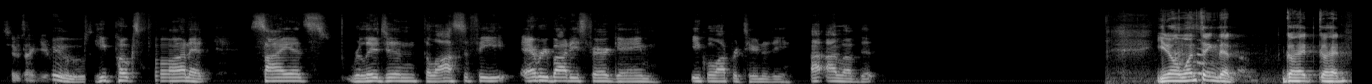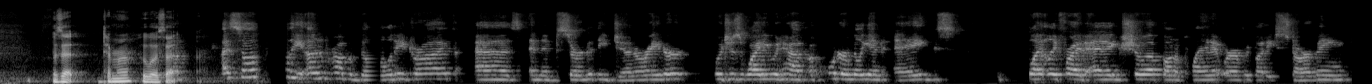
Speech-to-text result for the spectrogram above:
Seems like you. He pokes fun at science, religion, philosophy. Everybody's fair game, equal opportunity. I, I loved it. You know, one thing that. Go ahead. Go ahead. Was that Tamara? Who was that? I saw the unprobability drive as an absurdity generator, which is why you would have a quarter million eggs, lightly fried eggs, show up on a planet where everybody's starving,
